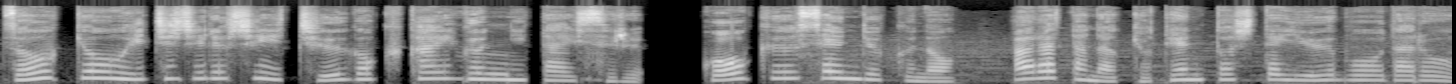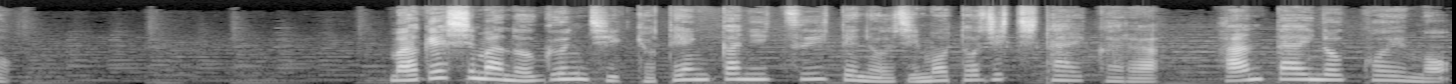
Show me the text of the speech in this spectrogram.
増強著しい中国海軍に対する航空戦力の新たな拠点として有望だろう。曲島の軍事拠点化についての地元自治体から反対の声も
